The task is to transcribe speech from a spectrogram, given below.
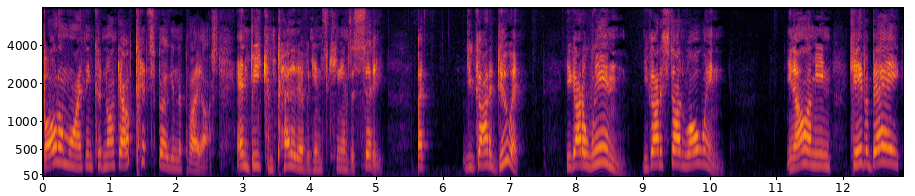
Baltimore, I think, could knock out Pittsburgh in the playoffs and be competitive against Kansas City. But you got to do it. You got to win. You got to start rolling. You know, I mean, Tampa Bay,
